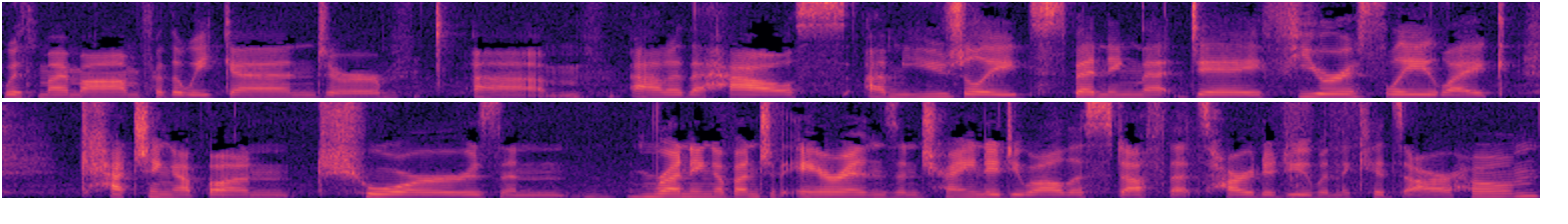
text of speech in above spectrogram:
with my mom for the weekend or um, out of the house i'm usually spending that day furiously like catching up on chores and running a bunch of errands and trying to do all this stuff that's hard to do when the kids are home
